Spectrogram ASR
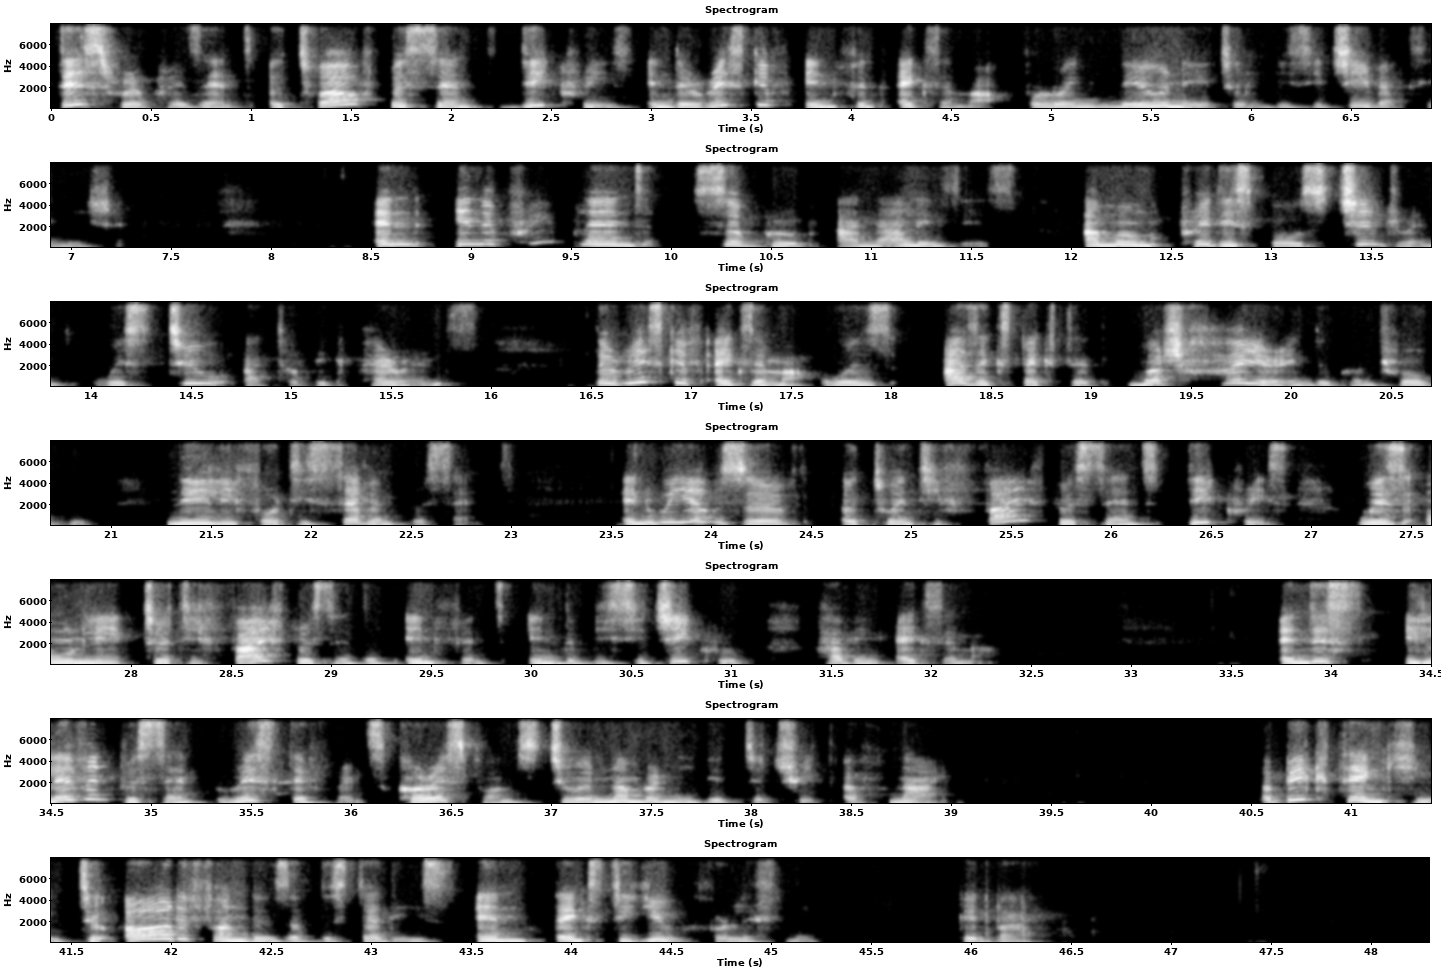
This represents a 12% decrease in the risk of infant eczema following neonatal BCG vaccination. And in a pre-planned subgroup analysis, among predisposed children with two atopic parents, the risk of eczema was, as expected, much higher in the control group, nearly 47%. And we observed a 25% decrease with only 35% of infants in the BCG group having eczema. And this 11% risk difference corresponds to a number needed to treat of nine. A big thank you to all the funders of the studies, and thanks to you for listening. Goodbye.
